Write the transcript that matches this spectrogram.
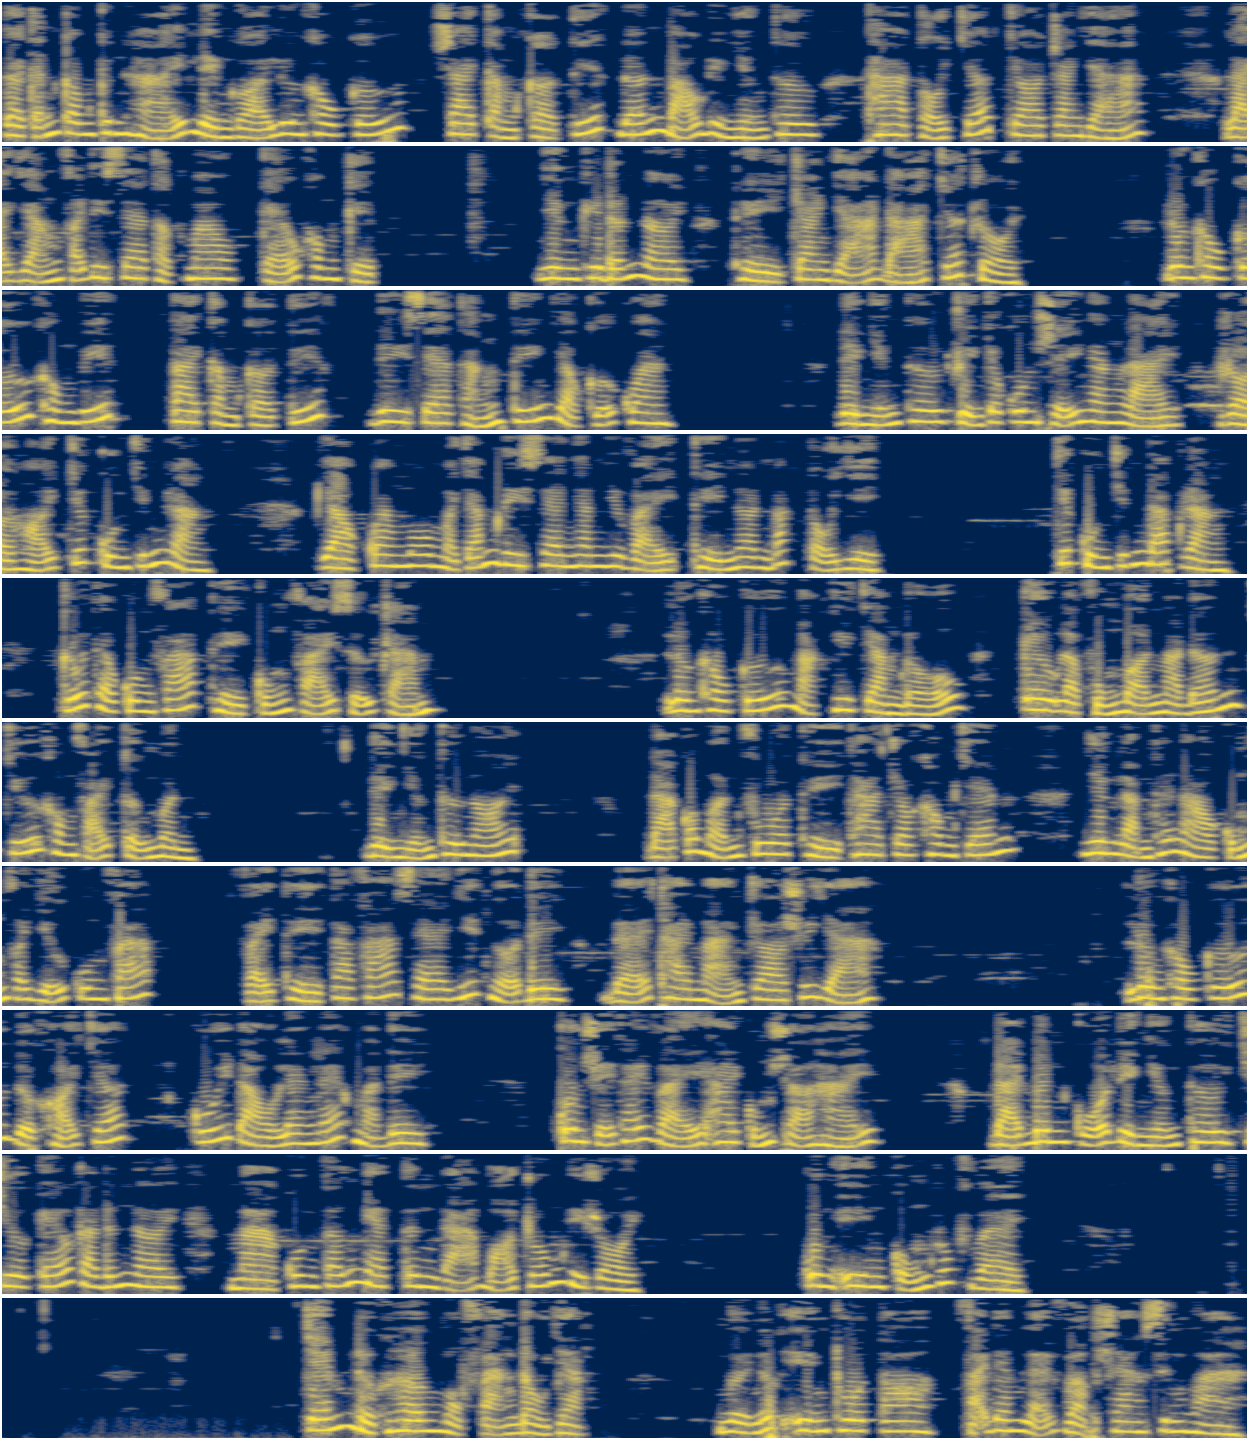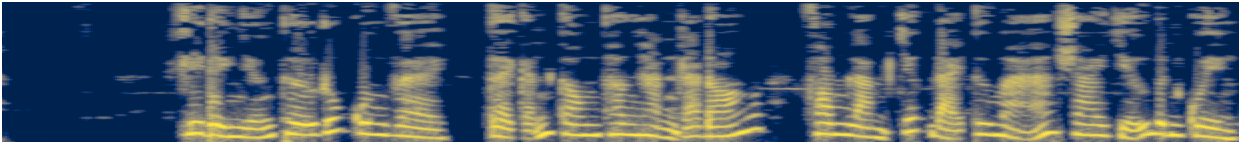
Tề cảnh công kinh hải liền gọi lương khâu cứ, sai cầm cờ tiết đến bảo điền nhận thư, tha tội chết cho trang giả, lại dặn phải đi xe thật mau, kẻo không kịp. Nhưng khi đến nơi thì trang giả đã chết rồi. Lương khâu cứ không biết, tay cầm cờ tuyết, đi xe thẳng tiến vào cửa quan. Điền những Thư truyền cho quân sĩ ngăn lại, rồi hỏi chức quân chính rằng, vào quan môn mà dám đi xe nhanh như vậy thì nên bắt tội gì? Chức quân chính đáp rằng, cứ theo quân Pháp thì cũng phải xử trảm. Lương khâu cứ mặt như chàm đổ, kêu là phụng mệnh mà đến chứ không phải tự mình. Điền những Thư nói, đã có mệnh vua thì tha cho không chém, nhưng làm thế nào cũng phải giữ quân Pháp, vậy thì ta phá xe giết ngựa đi để thay mạng cho sứ giả. Lương khâu cứ được khỏi chết, cúi đầu len lét mà đi. Quân sĩ thấy vậy ai cũng sợ hãi. Đại binh của Điền Nhượng Thư chưa kéo ra đến nơi mà quân tấn nghe tin đã bỏ trốn đi rồi. Quân Yên cũng rút về. Chém được hơn một vạn đầu giặc. Người nước Yên thua to, phải đem lễ vật sang xin hòa. Khi Điền Nhượng Thư rút quân về, Tề Cảnh Công thân hành ra đón, phong làm chức đại tư mã sai giữ binh quyền.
